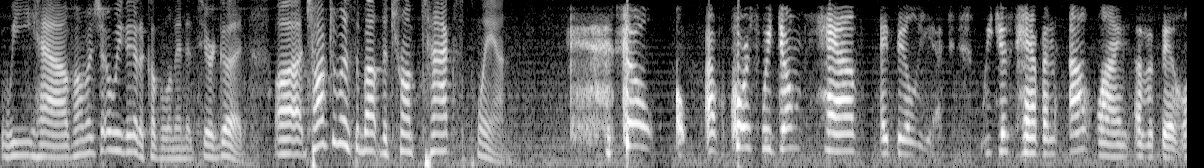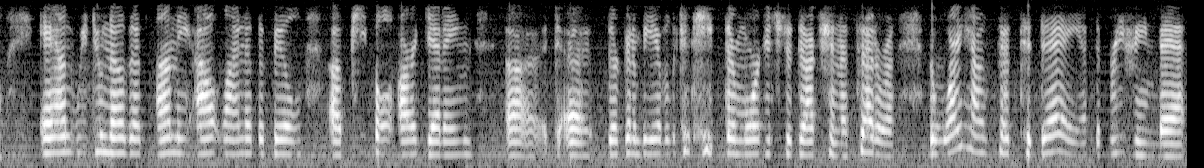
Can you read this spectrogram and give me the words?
we have how much? Oh, we got a couple of minutes here. Good. Uh, talk to us about the Trump tax plan. So, of course, we don't have a bill yet. We just have an outline of a bill. And we do know that on the outline of the bill, uh, people are getting, uh, uh, they're going to be able to keep their mortgage deduction, et cetera. The White House said today at the briefing that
